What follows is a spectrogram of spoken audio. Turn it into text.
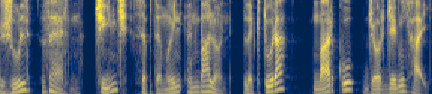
Jules Verne, 5 săptămâni în balon. Lectura Marcu George Mihai.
